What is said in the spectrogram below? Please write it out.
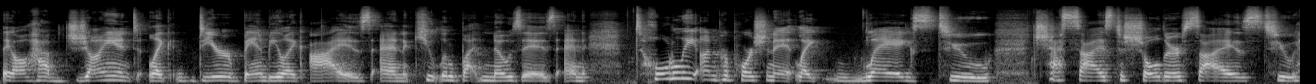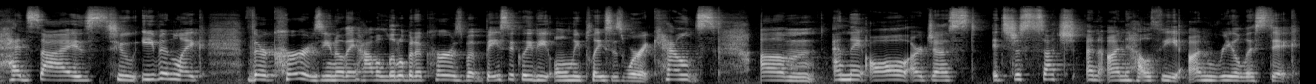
They all have giant, like deer Bambi like eyes and cute little button noses and totally unproportionate like legs to chest size to shoulder size to head size to even like their curves you know they have a little bit of curves but basically the only places where it counts um, and they all are just it's just such an unhealthy, unrealistic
